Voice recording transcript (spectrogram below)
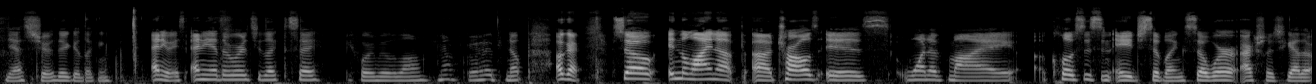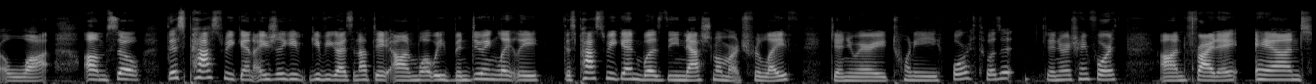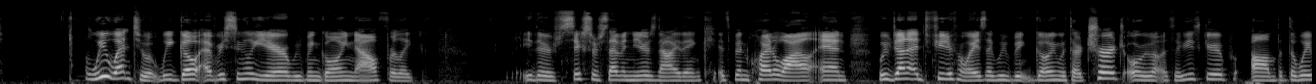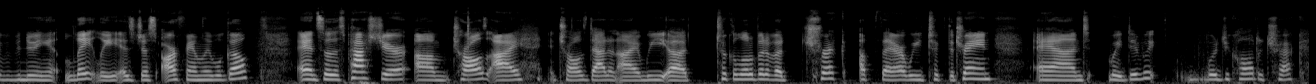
Yeah, it's true. They're good looking. Anyways, any other words you'd like to say before we move along? No, go ahead. Nope. Okay. So in the lineup, uh, Charles is one of my closest in age siblings. So we're actually together a lot. Um, so this past weekend, I usually give, give you guys an update on what we've been doing lately. This past weekend was the National March for Life, January 24th, was it? January 24th on Friday. And we went to it. We go every single year. We've been going now for like either six or seven years now, I think. It's been quite a while. And we've done it a few different ways. Like we've been going with our church or we went with our youth group. Um, but the way we've been doing it lately is just our family will go. And so this past year, um, Charles, I, Charles' dad, and I, we uh, took a little bit of a trick up there. We took the train and wait, did we? What did you call it? A trek?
